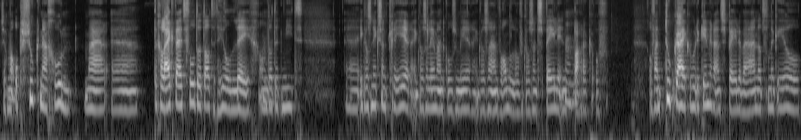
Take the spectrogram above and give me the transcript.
Zeg maar op zoek naar groen. Maar eh, tegelijkertijd voelde het altijd heel leeg. Omdat het niet... eh, ik was niks aan het creëren. Ik was alleen maar aan het consumeren. Ik was aan het wandelen. Of ik was aan het spelen in het Mhm. park. Of, of aan het toekijken hoe de kinderen aan het spelen waren. En dat vond ik heel...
